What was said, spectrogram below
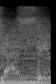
just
